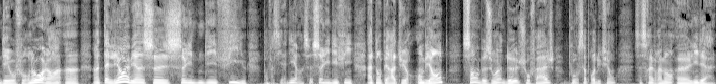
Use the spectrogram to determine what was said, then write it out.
des, hauts fourneaux. Alors un, un, tel liant eh bien, se solidifie, pas facile à dire, hein, se solidifie à température ambiante sans besoin de chauffage pour sa production. Ce serait vraiment l'idéal.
